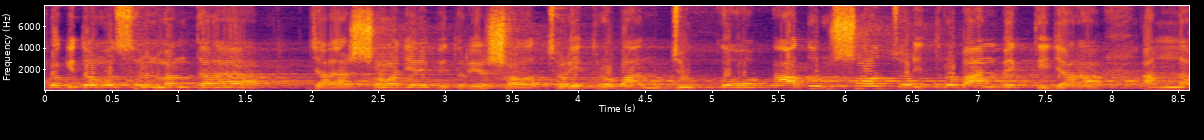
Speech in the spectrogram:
প্রকৃত মুসলমান তারা, যারা সমাজের ভিতরে সৎ চরিত্রবান, যোগ্য, আদর্শ চরিত্রবান ব্যক্তি যারা, আল্লাহ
